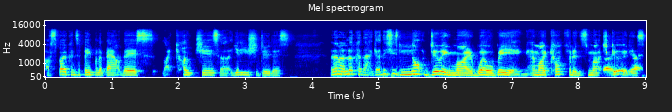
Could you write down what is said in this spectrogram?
I've spoken to people about this, like coaches, like, yeah, you should do this. And then I look at that and go, this is not doing my well-being and my confidence much right, good. Right. It's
